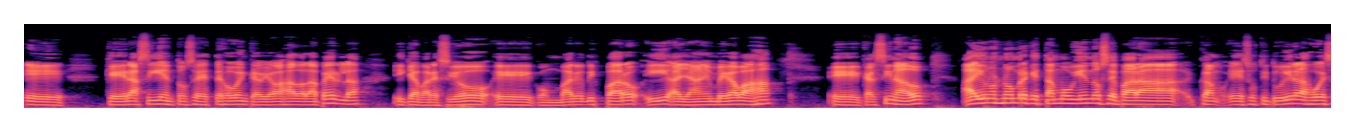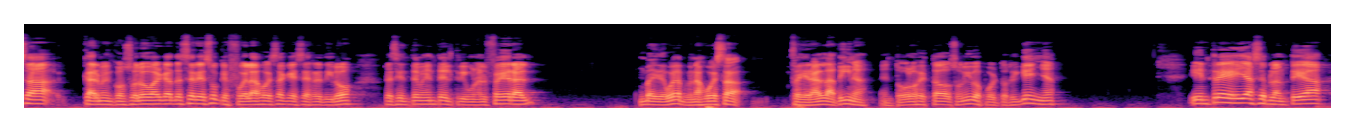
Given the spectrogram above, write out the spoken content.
eh, que era así, entonces este joven que había bajado a la perla y que apareció con varios disparos y allá en Vega Baja, calcinado. Hay unos nombres que están moviéndose para eh, sustituir a la jueza Carmen Consuelo Vargas de Cerezo, que fue la jueza que se retiró recientemente del Tribunal Federal. Una jueza federal latina en todos los Estados Unidos, puertorriqueña. Y entre ellas se plantea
